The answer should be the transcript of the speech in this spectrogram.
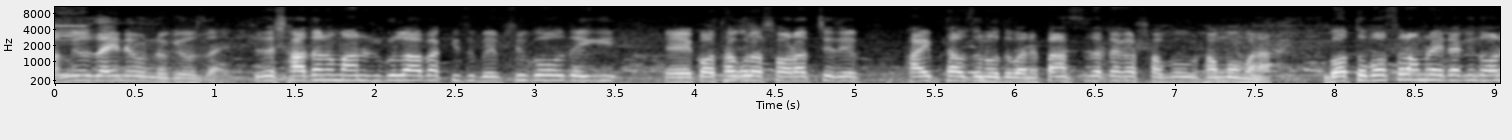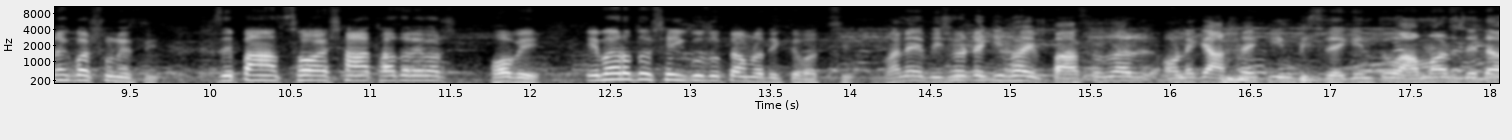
আমিও যাই না অন্য কেউ যায় না সাধারণ মানুষগুলো আবার কিছু ব্যবসায়ীকেও দেখি কথাগুলো সরাচ্ছে যে ফাইভ থাউজেন্ড হতে পারে পাঁচ হাজার টাকার সম্ভাবনা। গত বছর আমরা এটা কিন্তু অনেকবার শুনেছি যে পাঁচ ছয় সাত হাজার এবার হবে। এবারও তো সেই গুজবটা আমরা দেখতে পাচ্ছি। মানে বিষয়টা কি ভাই পাঁচ হাজার অনেকে আশায় কিনতেছে কিন্তু আমার যেটা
